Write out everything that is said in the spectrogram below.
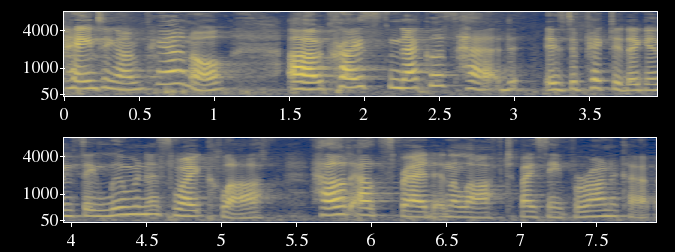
painting on panel, uh, Christ's necklace head is depicted against a luminous white cloth held outspread and aloft by St. Veronica.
